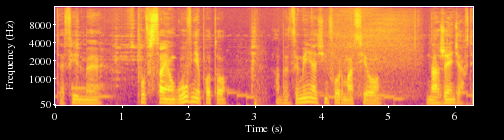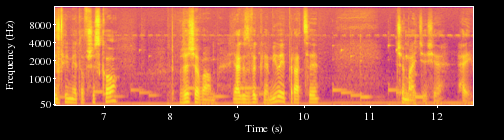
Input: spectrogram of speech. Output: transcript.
te filmy powstają głównie po to, aby wymieniać informacje o narzędziach. W tym filmie to wszystko. Życzę Wam jak zwykle miłej pracy. Trzymajcie się. Hej.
